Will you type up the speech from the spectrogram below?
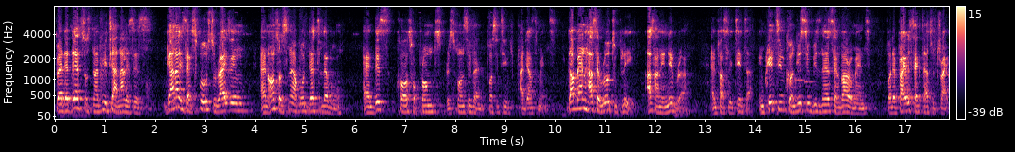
Per the debt sustainability analysis, Ghana is exposed to rising and unsustainable debt level, and this calls for prompt, responsive, and positive adjustments. Government has a role to play as an enabler and facilitator in creating conducive business environment for the private sector to thrive.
